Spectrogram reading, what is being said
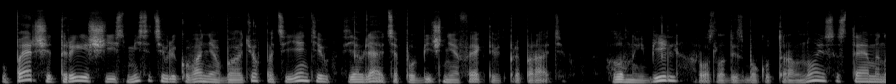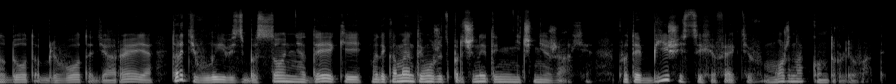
У перші 3-6 місяців лікування в багатьох пацієнтів з'являються побічні ефекти від препаратів. Головний біль, розлади з боку травної системи, нудота, блювота, діарея, дратівливість, безсоння, деякі медикаменти можуть спричинити нічні жахи, проте більшість цих ефектів можна контролювати.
